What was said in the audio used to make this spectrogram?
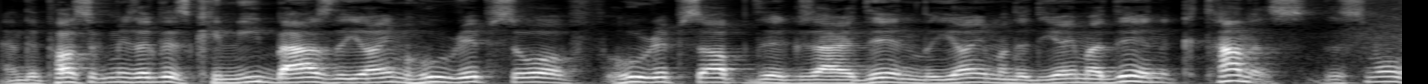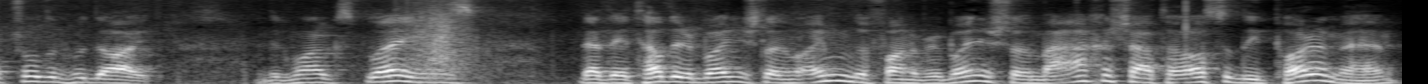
And the pasuk means like this: Kimi baz the yoim who rips off, who rips up the gzar din, the yoim on the yoim hadin, ktanas, the small children who died. And the Gemara explains that they tell the Rebbeinu Shalom, I'm the fun of Rebbeinu Shalom, also the mehem.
